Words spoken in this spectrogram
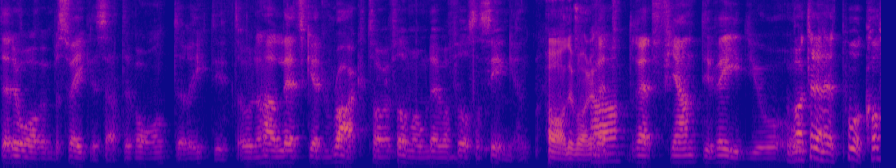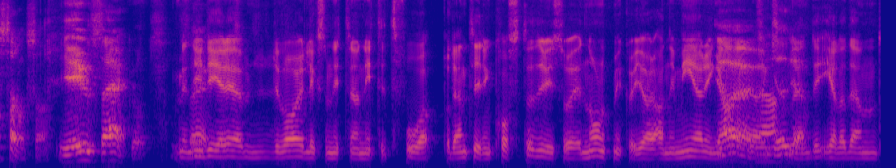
då av en besvikelse att det var inte riktigt. Och den här Let's Get Rocked har jag för mig om det var första singeln. Ja, det var det. Ja. Rätt, rätt fjantig video. Och, Var inte den rätt påkostad också? Jo säkert. Men det, är Säkert. det, det var ju liksom 1992. På den tiden kostade det ju så enormt mycket att göra animeringar. Ja, ja, ja, ja. Men det, hela den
